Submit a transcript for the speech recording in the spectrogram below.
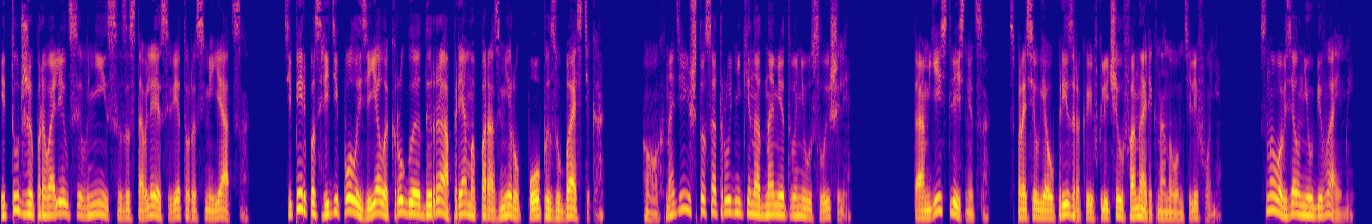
И тут же провалился вниз, заставляя Свету рассмеяться. Теперь посреди пола зияла круглая дыра прямо по размеру попы зубастика. Ох, надеюсь, что сотрудники над нами этого не услышали. «Там есть лестница?» — спросил я у призрака и включил фонарик на новом телефоне. Снова взял неубиваемый.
